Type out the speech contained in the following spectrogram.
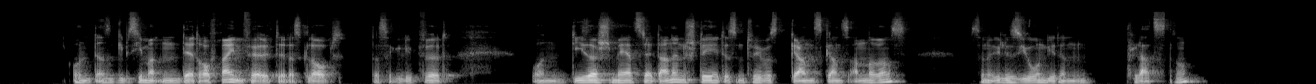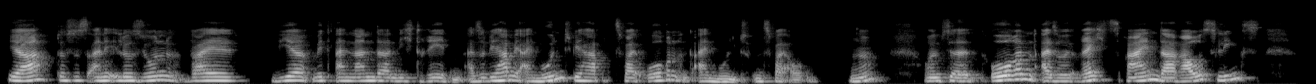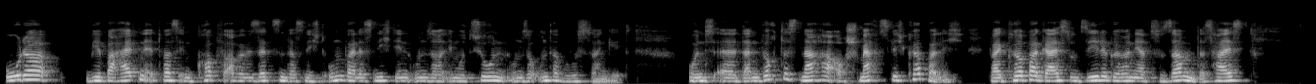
Und dann gibt es jemanden, der drauf reinfällt, der das glaubt, dass er geliebt wird. Und dieser Schmerz, der dann entsteht, ist natürlich was ganz, ganz anderes. So eine Illusion, die dann platzt, ne? Ja, das ist eine Illusion, weil wir miteinander nicht reden. Also wir haben ja einen Mund, wir haben zwei Ohren und einen Mund und zwei Augen. Ne? Und äh, Ohren, also rechts rein, da raus, links. Oder wir behalten etwas im Kopf, aber wir setzen das nicht um, weil es nicht in unsere Emotionen, in unser Unterbewusstsein geht. Und äh, dann wird es nachher auch schmerzlich körperlich, weil Körper, Geist und Seele gehören ja zusammen. Das heißt,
